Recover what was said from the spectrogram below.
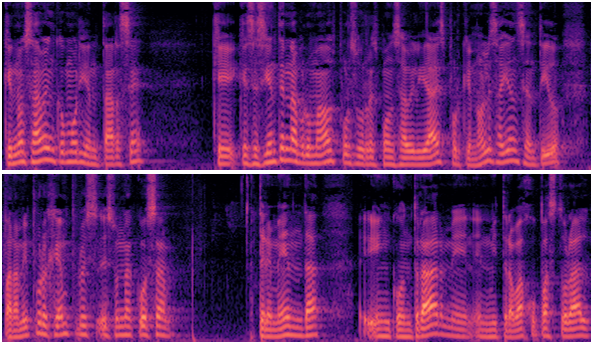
que no saben cómo orientarse, que, que, se sienten abrumados por sus responsabilidades porque no les hayan sentido. Para mí, por ejemplo, es, es una cosa tremenda encontrarme en, mi trabajo pastoral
